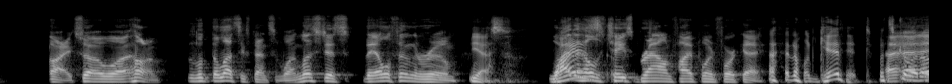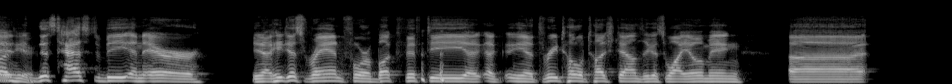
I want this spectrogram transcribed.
All right, so uh, hold on. The, less expensive one. Let's just the elephant in the room. Yes. Why, Why the hell is- is Chase Brown 5.4K? I don't get it. What's Uh, going on here? This has to be an error. You know, he just ran for a buck fifty. a, a, you know, three total touchdowns against Wyoming. Uh,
